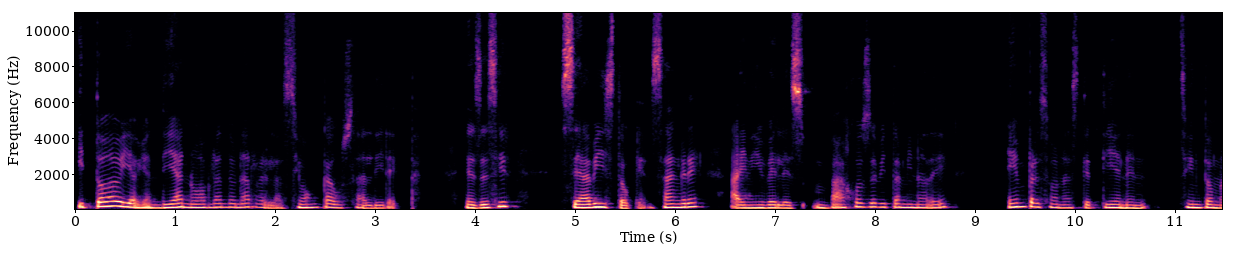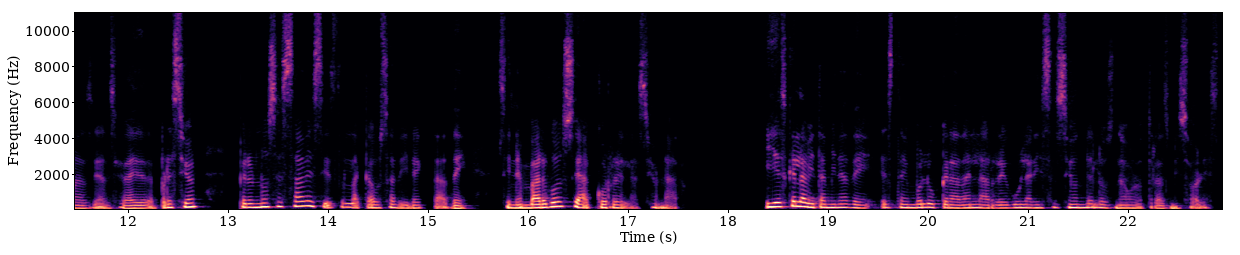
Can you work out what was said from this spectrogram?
y todavía hoy en día no hablan de una relación causal directa. Es decir, se ha visto que en sangre hay niveles bajos de vitamina D en personas que tienen síntomas de ansiedad y de depresión, pero no se sabe si esta es la causa directa de. Sin embargo, se ha correlacionado. Y es que la vitamina D está involucrada en la regularización de los neurotransmisores,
